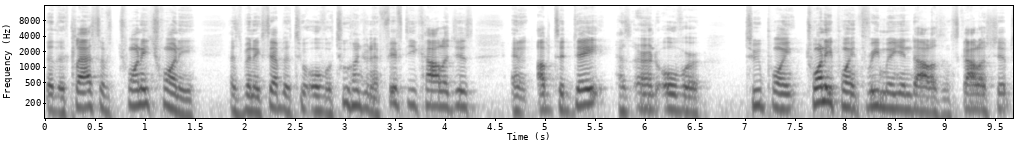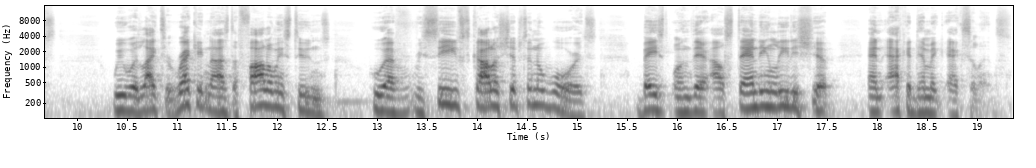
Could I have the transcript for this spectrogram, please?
that the class of 2020 has been accepted to over 250 colleges and up to date has earned over $20.3 million in scholarships. We would like to recognize the following students who have received scholarships and awards based on their outstanding leadership and academic excellence.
